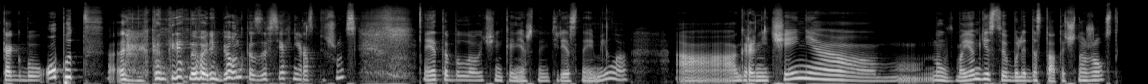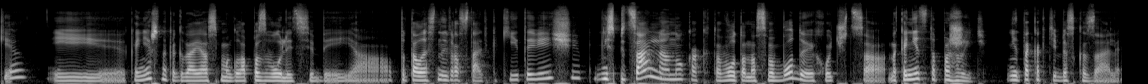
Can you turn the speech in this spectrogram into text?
как бы опыт конкретного ребенка за всех не распишусь. Это было очень, конечно, интересно и мило. А ограничения, ну, в моем детстве были достаточно жесткие. И, конечно, когда я смогла позволить себе, я пыталась наверстать какие-то вещи. Не специально, но как-то вот она свобода, и хочется наконец-то пожить. Не так, как тебе сказали.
